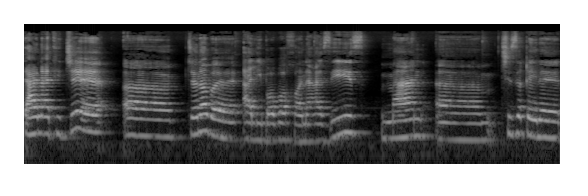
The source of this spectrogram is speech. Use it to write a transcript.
در نتیجه جناب علی بابا خانه عزیز من چیز غیر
